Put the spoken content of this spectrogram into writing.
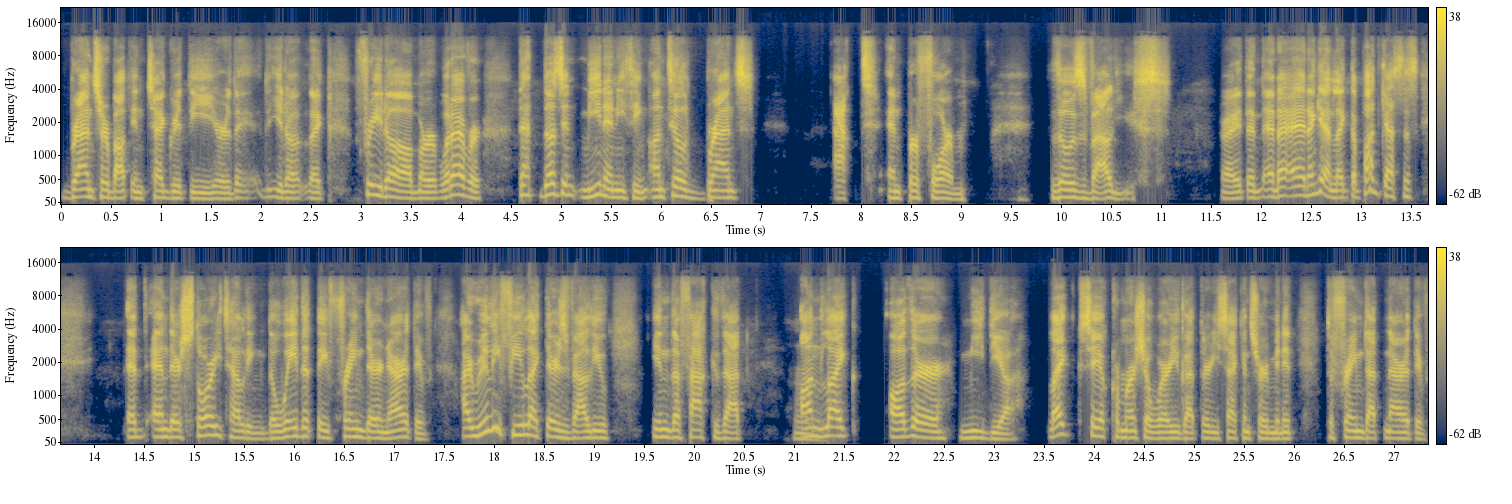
brands are about integrity or the you know like freedom or whatever. That doesn't mean anything until brands act and perform those values, right? And and and again, like the podcast is and and their storytelling, the way that they frame their narrative, I really feel like there's value in the fact that Hmm. unlike other media like say a commercial where you got 30 seconds or a minute to frame that narrative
